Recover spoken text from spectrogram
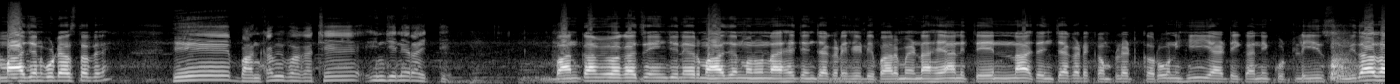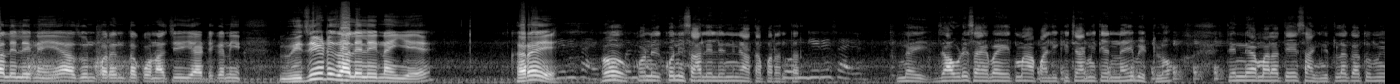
महाजन कुठे असतात ते? हे बांधकाम विभागाचे इंजिनियर आहेत ते. बांधकाम विभागाचे इंजिनियर महाजन म्हणून आहे ज्यांच्याकडे हे डिपार्टमेंट आहे आणि त्यांना त्यांच्याकडे कंप्लेंट करूनही या ठिकाणी कुठलीही सुविधा झालेली नाही आहे अजूनपर्यंत कोणाची या ठिकाणी व्हिजिट झालेली नाही आहे खरं आहे हो कोणी कोणीच आलेले नाही आतापर्यंत. नाही जावडे साहेब आहेत महापालिकेचे आम्ही त्यांनाही भेटलो. त्यांनी आम्हाला ते सांगितलं का तुम्ही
